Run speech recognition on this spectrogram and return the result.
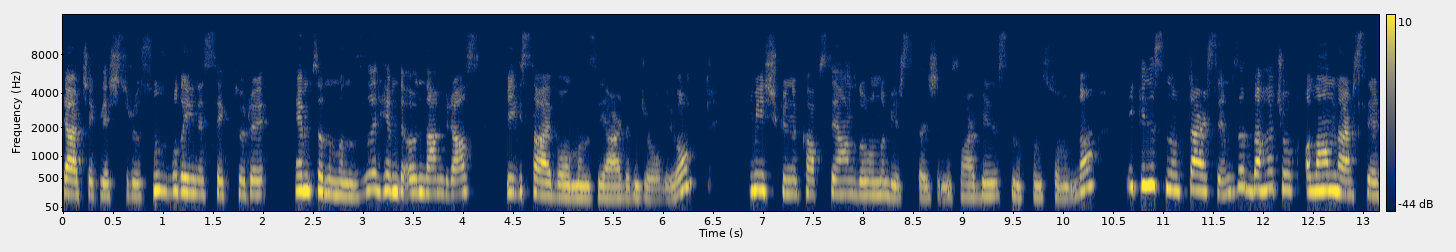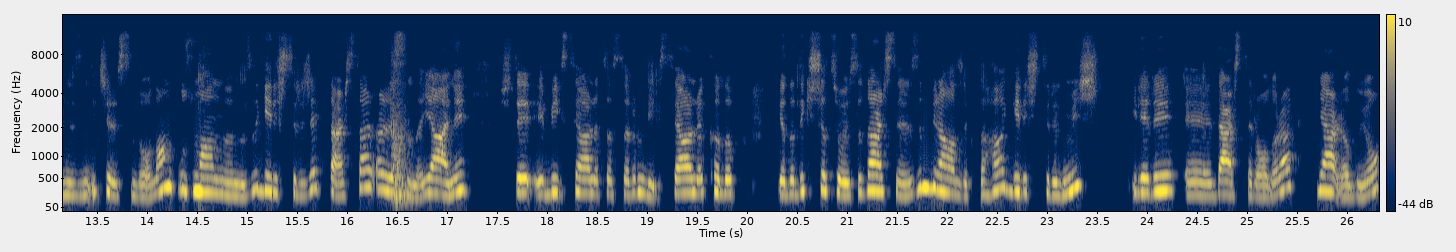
gerçekleştiriyorsunuz. Bu da yine sektörü hem tanımanızı hem de önden biraz bilgi sahibi olmanızı yardımcı oluyor. 20 iş günü kapsayan zorunlu bir stajımız var birinci sınıfın sonunda. İkinci sınıf derslerimizde daha çok alan derslerinizin içerisinde olan uzmanlığınızı geliştirecek dersler arasında. Yani işte e, bilgisayarla tasarım, bilgisayarla kalıp ya da dikiş atölyesi derslerinizin birazcık daha geliştirilmiş ileri e, dersleri olarak yer alıyor.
